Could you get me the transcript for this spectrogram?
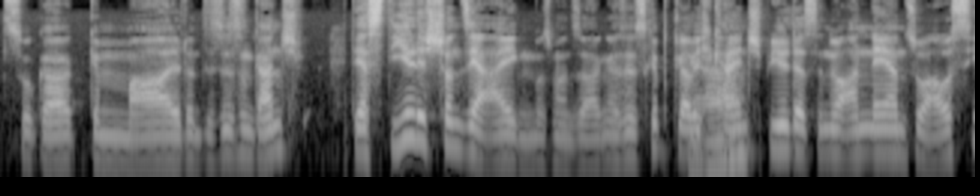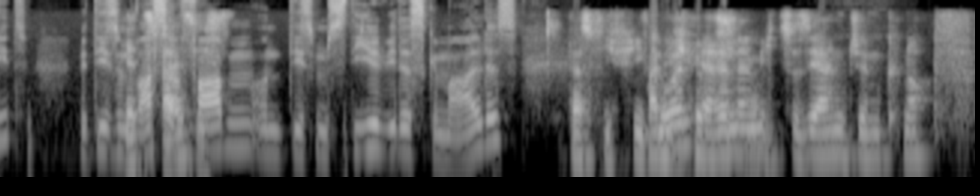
sogar gemalt. Und es ist ein ganz der Stil ist schon sehr eigen, muss man sagen. Also es gibt, glaube ich, ja. kein Spiel, das nur annähernd so aussieht, mit diesem Jetzt Wasserfarben und diesem Stil, wie das gemalt ist. Das die Figuren erinnern mich zu sehr an Jim Knopf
